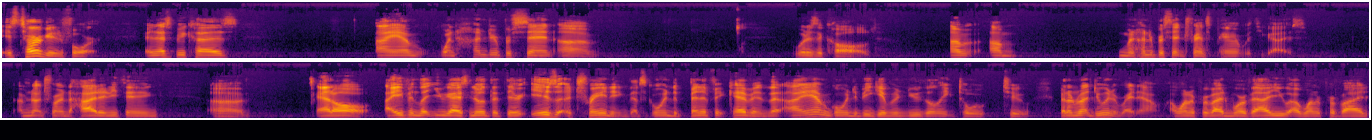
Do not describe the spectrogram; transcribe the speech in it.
is targeted for. And that's because I am 100% um, what is it called? I'm I'm 100% transparent with you guys. I'm not trying to hide anything uh, at all. I even let you guys know that there is a training that's going to benefit Kevin that I am going to be giving you the link to, to but I'm not doing it right now. I want to provide more value. I want to provide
